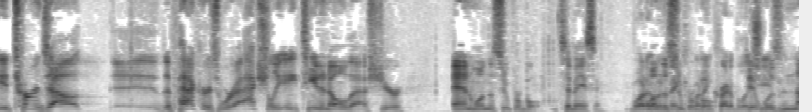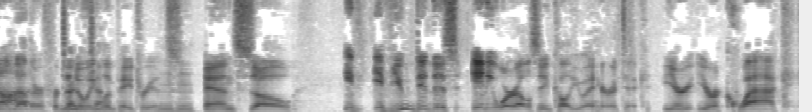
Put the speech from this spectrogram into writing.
it turns out uh, the Packers were actually 18 and 0 last year, and won the Super Bowl. It's amazing. What, won what the Super Bowl. What an incredible achievement. It was not Another for the New England. Patriots, mm-hmm. and so if if you did this anywhere else, they'd call you a heretic. You're you're a quack.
